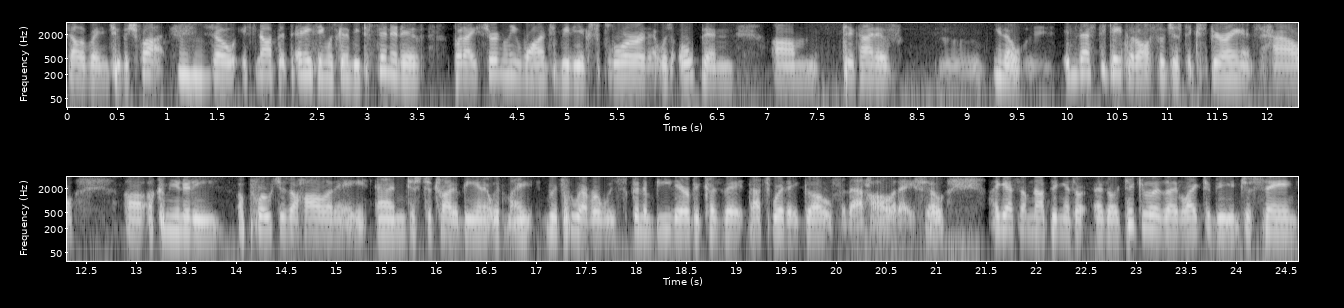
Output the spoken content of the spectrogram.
celebrating Tu B'Shvat. Mm-hmm. So it's not that anything was going to be definitive, but I certainly wanted to be the explorer that was open um, to kind of, you know, investigate, but also just experience how uh, a community approaches a holiday, and just to try to be in it with my with whoever was going to be there because they that's where they go for that holiday. So, I guess I'm not being as as articulate as I'd like to be. Just saying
